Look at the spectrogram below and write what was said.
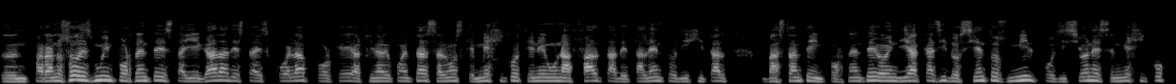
Em, para nosotros es muy importante esta llegada de esta escuela porque al final de cuentas sabemos que México tiene una falta de talento digital bastante importante. Hoy en día casi 200 mil posiciones en México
